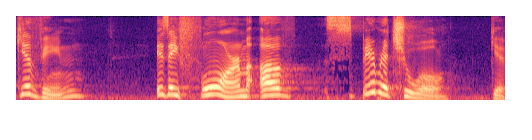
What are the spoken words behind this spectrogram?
giving is a form of spiritual giving.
